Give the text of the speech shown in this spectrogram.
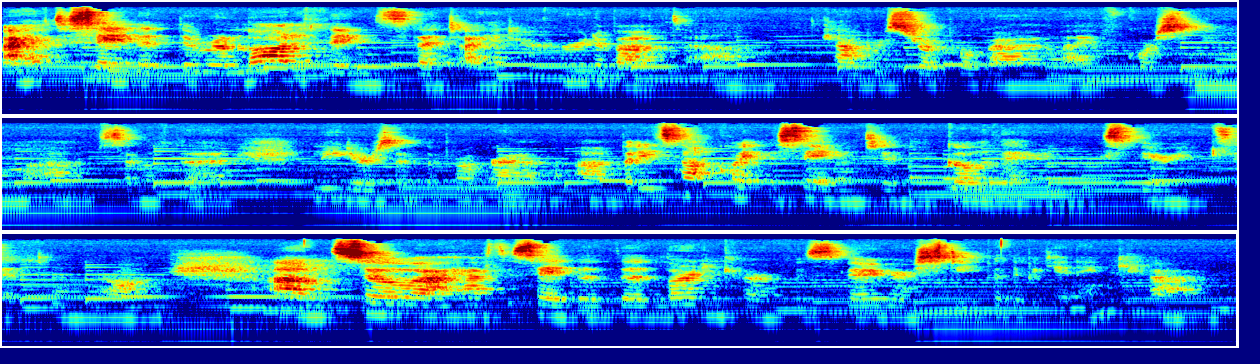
I have to say that there were a lot of things that I had heard about um, Calgary Stroke Program. I, of course, knew uh, some of the leaders of the program, uh, but it's not quite the same you go there and experience it on your own. Um, so I have to say that the learning curve was very, very steep at the beginning. Um,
